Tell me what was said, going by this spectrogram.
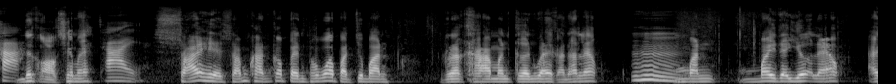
ค่ะ นึกออกใช่ไหม ใช่ สาเหตุสำคัญก็เป็นเพราะว่าปัจจุบันราคามันเกินไว้กันนั้นแล้วมันไม่ได้เยอะแล้ว ไอ้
